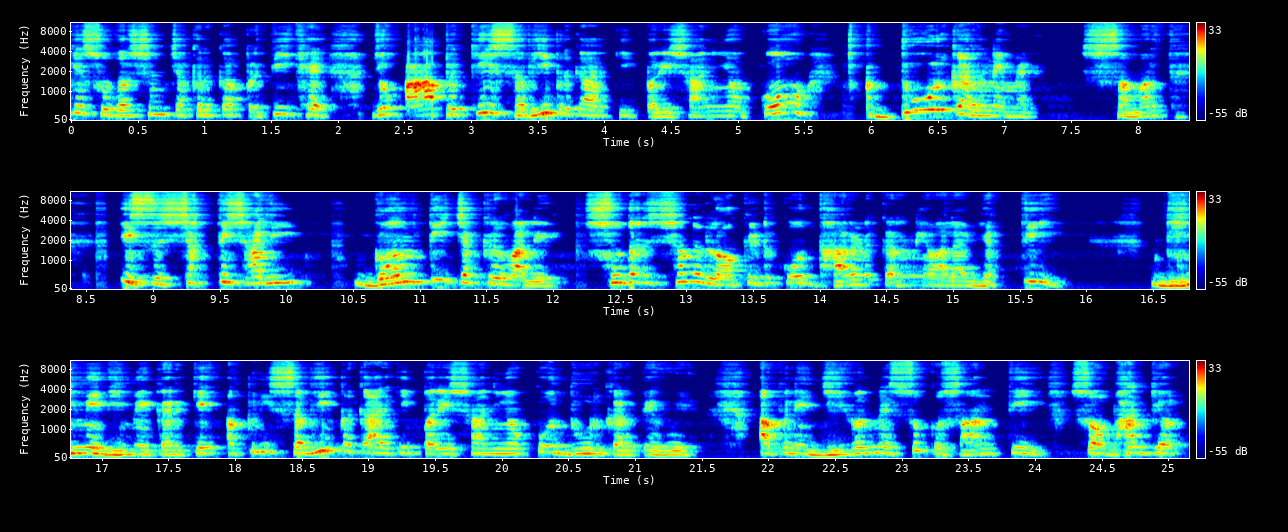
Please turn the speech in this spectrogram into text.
के सुदर्शन चक्र का प्रतीक है, जो आपकी सभी प्रकार की परेशानियों को दूर करने में समर्थ है। इस शक्तिशाली गोमती चक्र वाले सुदर्शन लॉकेट को धारण करने वाला व्यक्ति धीमे धीमे करके अपनी सभी प्रकार की परेशानियों को दूर करते हुए अपने जीवन में सुख, शांति, सौभाग्य और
